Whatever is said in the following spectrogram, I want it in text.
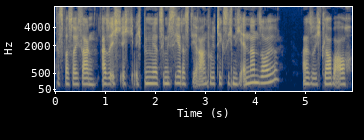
das, was soll ich sagen? Also ich, ich, ich bin mir ziemlich sicher, dass die Iran-Politik sich nicht ändern soll. Also ich glaube auch,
